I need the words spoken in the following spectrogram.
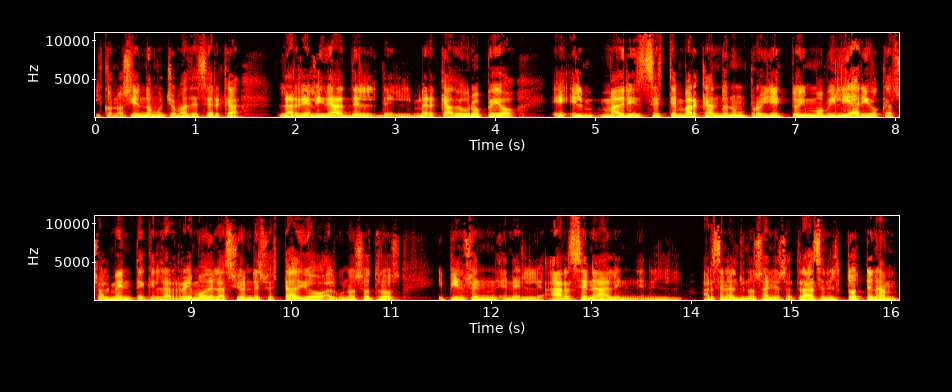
y conociendo mucho más de cerca la realidad del, del mercado europeo, eh, el Madrid se está embarcando en un proyecto inmobiliario casualmente, que es la remodelación de su estadio, algunos otros, y pienso en, en el Arsenal, en, en, el Arsenal de unos años atrás, en el Tottenham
